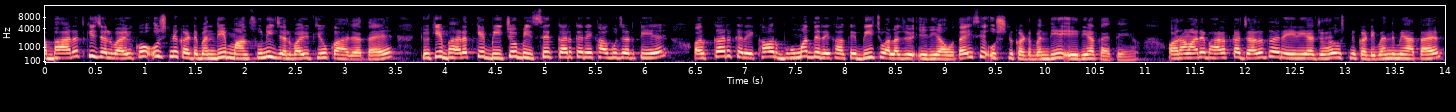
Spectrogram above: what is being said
अब भारत की जलवायु को उष्ण कटिबंधीय मानसूनी जलवायु क्यों कहा जाता है? क्योंकि भारत के बीचों बीच से कर्क रेखा गुजरती है और कर्क रेखा और भूमध्य रेखा के बीच वाला जो एरिया होता है, इसे उष्ण कटिबंधीय एरिया कहते हैं। और हमारे भारत का ज़्यादातर एरिया जो है उष्ण कटिबंध में आता है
